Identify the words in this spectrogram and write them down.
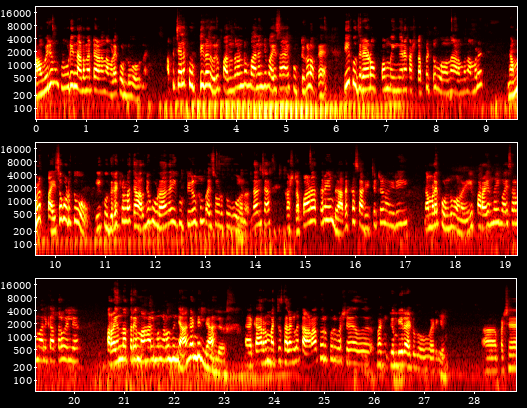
അവരും കൂടി നടന്നിട്ടാണ് നമ്മളെ കൊണ്ടുപോകുന്നത്. അപ്പം ചില കുട്ടികൾ ഒരു പന്ത്രണ്ടും പതിനഞ്ചും വയസ്സായ കുട്ടികളൊക്കെ ഈ കുതിരയുടെ ഒപ്പം ഇങ്ങനെ കഷ്ടപ്പെട്ടു പോകുന്ന കാണുമ്പോൾ നമ്മൾ നമ്മൾ പൈസ കൊടുത്തു പോകും. ഈ കുതിരയ്ക്കുള്ള ചാർജ് കൂടാതെ ഈ കുട്ടികൾക്കും പൈസ കൊടുത്തു പോകുന്നത്. എന്താണെന്ന് വെച്ചാൽ കഷ്ടപ്പാട് അത്രയുണ്ട്. അതൊക്കെ സഹിച്ചിട്ടാണ് ഇവർ ഈ നമ്മളെ കൊണ്ടുപോകണം. ഈ പറയുന്ന ഈ വൈസറമാലിക്ക് അത്ര വലിയ പറയുന്ന അത്രയും മഹാത്മ്യങ്ങളൊന്നും ഞാൻ കണ്ടില്ല. കാരണം മറ്റു സ്ഥലങ്ങൾ കാണാത്തവർക്ക് ഒരു പക്ഷേ അത് ഗംഭീരമായിട്ട് തോന്നുമായിരിക്കും. ആ, പക്ഷേ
